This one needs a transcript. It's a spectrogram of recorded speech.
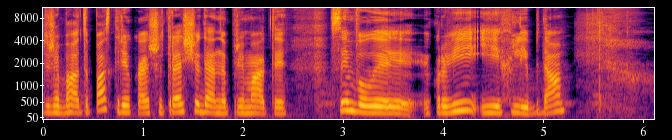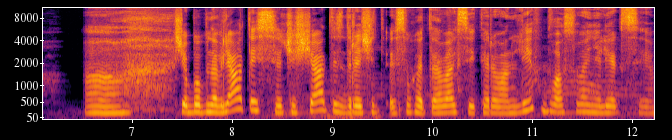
дуже багато пастирів кажуть, що треба щоденно приймати символи крові і хліб. Да? Щоб обновлятись, очищатись. До речі, слухайте лекції Кереван Лів, благословення лекції.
